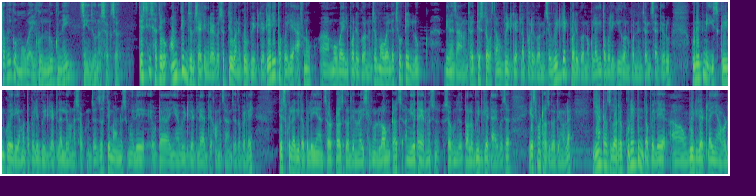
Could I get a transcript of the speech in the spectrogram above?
तपाईँको मोबाइलको लुक नै चेन्ज हुनसक्छ त्यस्तै साथीहरू अन्तिम जुन सेटिङ रहेको छ त्यो भनेको विडगेट यदि तपाईँले आफ्नो मोबाइल प्रयोग गर्नुहुन्छ मोबाइललाई छुट्टै लुक दिन चाहनुहुन्छ त्यस्तो अवस्थामा विडगेटलाई प्रयोग गर्नुहुन्छ। विडगेट प्रयोग गर्नुको लागि तपाईँले के गर्नुपर्ने हुन्छ भने साथीहरू कुनै पनि स्क्रिनको एरियामा तपाईँले विडगेटलाई ल्याउन सक्नुहुन्छ। जस्तै मान्नुहोस् मैले एउटा यहाँ विडगेट ल्याएर देखाउन चाहन्छु तपाईँलाई। त्यसको लागि तपाईँले यहाँ टच गरिदिनु होला स्क्रिनमा लङ टच अनि यता हेर्न सक्नुहुन्छ तल विडगेट आएको छ। यसमा टच गरिदिनु होला। यहाँ टच गरेर कुनै पनि तपाईँले विडगेटलाई यहाँबाट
